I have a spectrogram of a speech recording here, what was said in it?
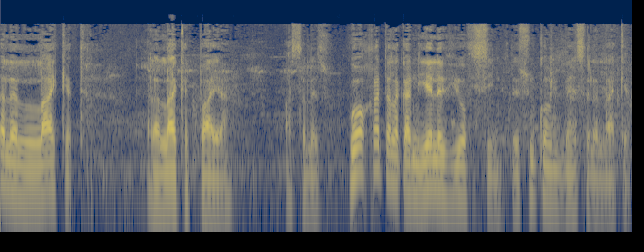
hulle like it. Hulle like it baie. As hulle hoog het, hulle kan die hele view sien. Dis hoekom die mense hulle like it.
